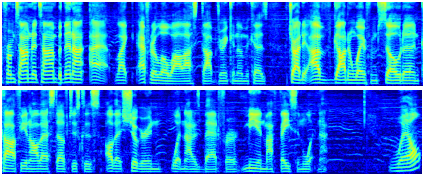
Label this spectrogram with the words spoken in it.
from time to time, but then I, I like after a little while I stopped drinking them because I tried to. I've gotten away from soda and coffee and all that stuff just because all that sugar and whatnot is bad for me and my face and whatnot. Well,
